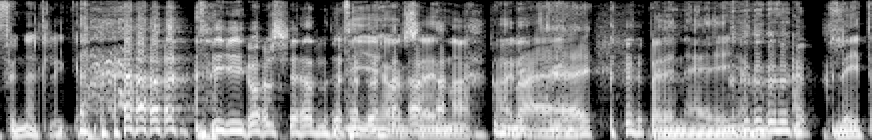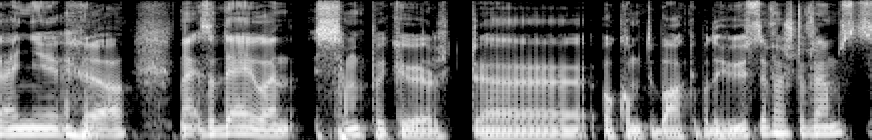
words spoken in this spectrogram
funnet lykken? Ti år senere! Ti år senere. nei. Bare nei. Leter ennå. Ja. Nei, så det er jo en kjempekult uh, å komme tilbake på det huset, først og fremst.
